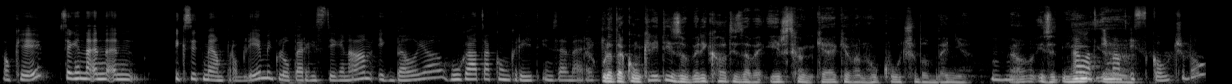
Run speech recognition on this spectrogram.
Oké. Zeg, en, en, en ik zit met een probleem, ik loop ergens tegenaan, ik bel jou. Hoe gaat dat concreet in zijn werk? Hoe dat, dat concreet in zijn werk gaat, is dat wij eerst gaan kijken van hoe coachable ben je. ja, is het niet... Ah, want iemand eh, is coachable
